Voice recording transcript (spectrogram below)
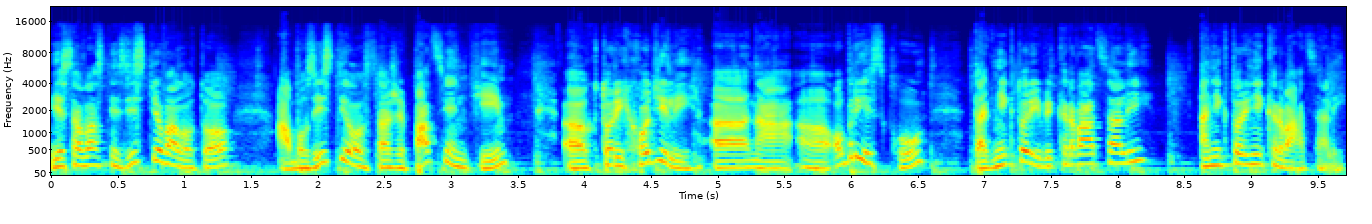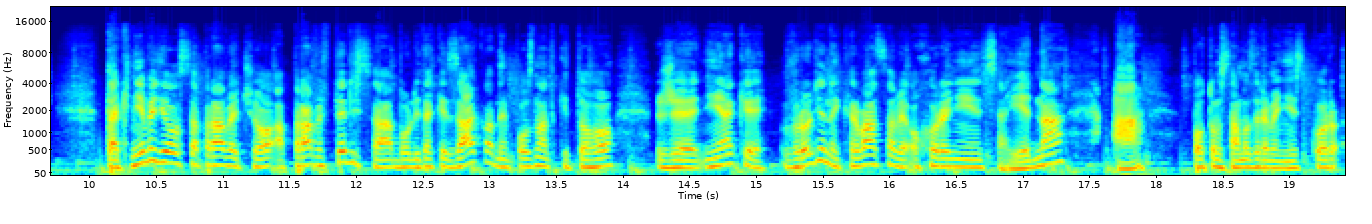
kde sa vlastne zisťovalo to, alebo zistilo sa, že pacienti, e, ktorí chodili e, na e, obriezku, tak niektorí vykrvácali, a niektorí nekrvácali. Tak nevedelo sa práve čo a práve vtedy sa boli také základné poznatky toho, že nejaké vrodené krvácavé ochorenie sa jedná a potom samozrejme neskôr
